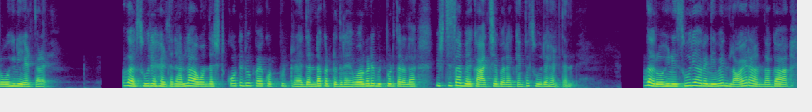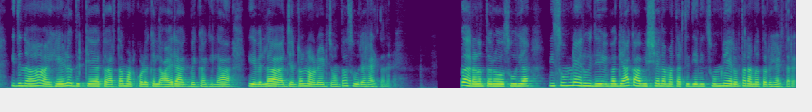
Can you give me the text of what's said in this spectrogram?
ರೋಹಿಣಿ ಹೇಳ್ತಾಳೆ. ಆಗ ಸೂರ್ಯ ಹೇಳ್ತಾನೆ, ಅಲ್ಲ, ಒಂದಷ್ಟು ಕೋಟಿ ರೂಪಾಯಿ ಕೊಟ್ಬಿಟ್ರೆ ದಂಡ ಕಟ್ಟಿದ್ರೆ ಹೊರಗಡೆ ಬಿಟ್ಬಿಡ್ತಾರಲ್ಲ, ಇಷ್ಟು ದಿವಸ ಬೇಕಾ ಆಚೆ ಬರೋಕ್ಕೆ? ಅಂತ ಸೂರ್ಯ ಹೇಳ್ತಾನೆ. ಆಗ ರೋಹಿಣಿ, ಸೂರ್ಯ ಅವರೇ, ನೀವೇನು ಲಾಯರ? ಅಂದಾಗ, ಇದನ್ನು ಹೇಳೋದಕ್ಕೆ ಅಥವಾ ಅರ್ಥ ಮಾಡ್ಕೊಳ್ಳೋಕ್ಕೆ ಲಾಯರೇ ಆಗಬೇಕಾಗಿಲ್ಲ, ಇವೆಲ್ಲ ಜನರಲ್ ನಾಲೆಡ್ಜು ಅಂತ ಸೂರ್ಯ ಹೇಳ್ತಾನೆ. ಆಗ ರಣತರು, ಸೂರ್ಯ, ನೀ ಸುಮ್ಮನೆ ಇರು, ಇದು ಇವಾಗ ಯಾಕೆ ಆ ವಿಷಯ ಎಲ್ಲ ಮಾತಾಡ್ತಿದ್ಯಾ? ನೀನು ಸುಮ್ಮನೆ ಇರು ಅಂತ ರಣತರು ಹೇಳ್ತಾರೆ.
